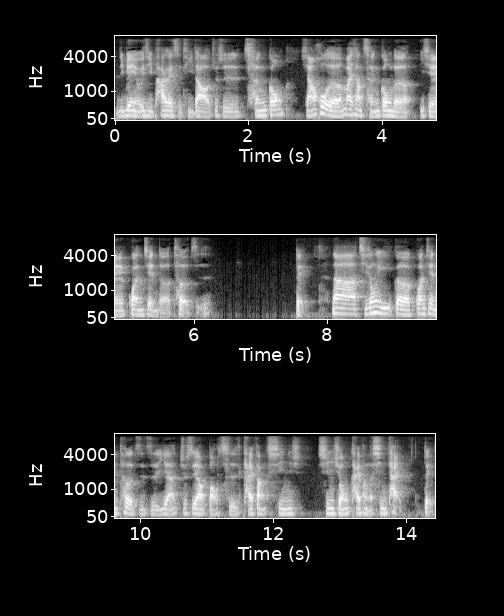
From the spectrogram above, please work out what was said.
里边有一集 Podcast 提到，就是成功，想要获得迈向成功的一些关键的特质。对，那其中一个关键特质之一啊，就是要保持开放心心胸、开放的心态。对，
